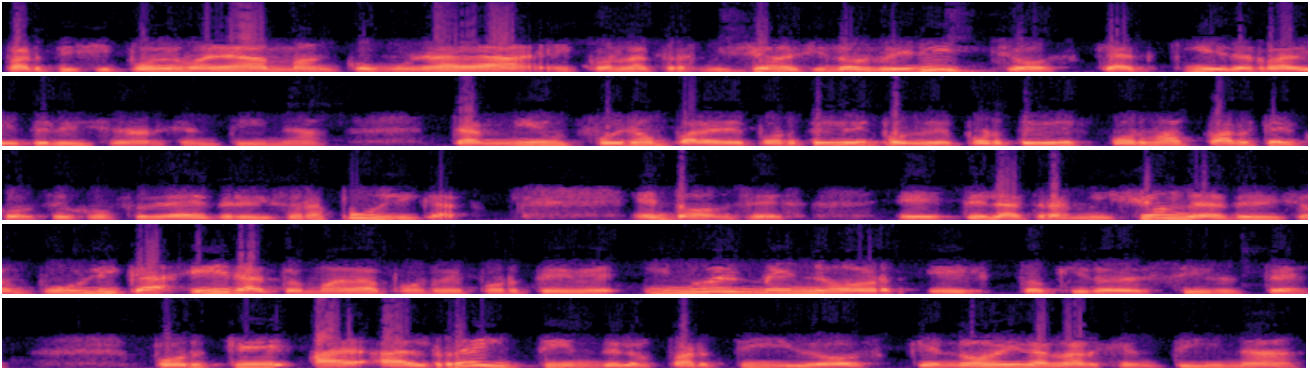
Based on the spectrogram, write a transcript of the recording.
participó de manera mancomunada eh, con la transmisión, es decir, los derechos que adquiere Radio y Televisión Argentina también fueron para Deporte B porque Deporte B forma parte del Consejo Federal de Televisoras Públicas. Entonces, este, la transmisión de la televisión pública era tomada por Deporte B. Y no es menor esto, quiero decirte, porque al rating de los partidos, que no eran Argentina,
